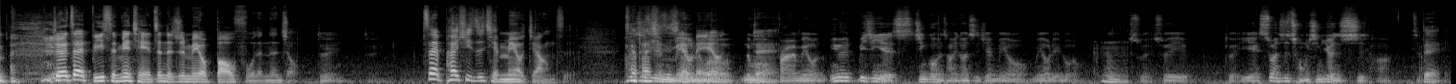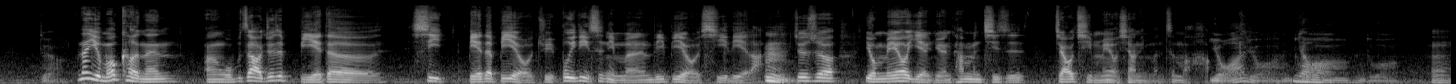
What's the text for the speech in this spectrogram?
就是在彼此面前也真的就是没有包袱的那种。对对，在拍戏之前没有这样子，在拍戏之前没有那么反而没有，因为毕竟也是经过很长一段时间没有没有联络，嗯，所以所以对也算是重新认识他。对对啊，那有没有可能？嗯，我不知道，就是别的戏别的 BL 剧不一定是你们 VBL 系列啦，嗯，就是说有没有演员他们其实。交情没有像你们这么好。有啊有啊，有啊很多啊。嗯，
